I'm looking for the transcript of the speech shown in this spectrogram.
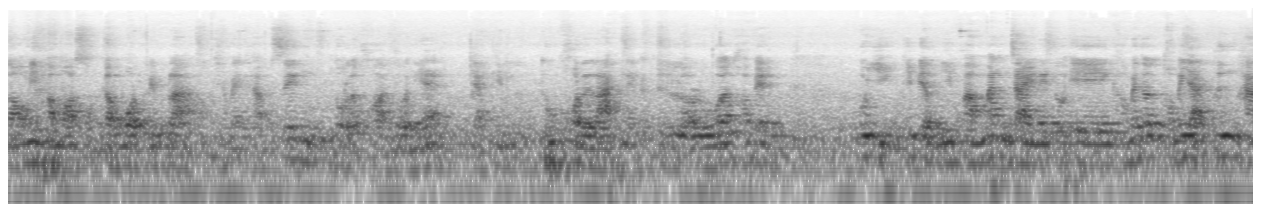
น้องมีความเหมาะสมกับบทหรือเปล่าใช่ไหมครับ ซึ่งตัวละครตัวนี้อย่างที่ทุกคนรักเนี่ยก็คือเรารู้ว่าเขาเป็นผู้หญิงที่แบบมีความมั่นใจในตัวเองเขาไม่ต้องเขาไม่อยากพึ่งพา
